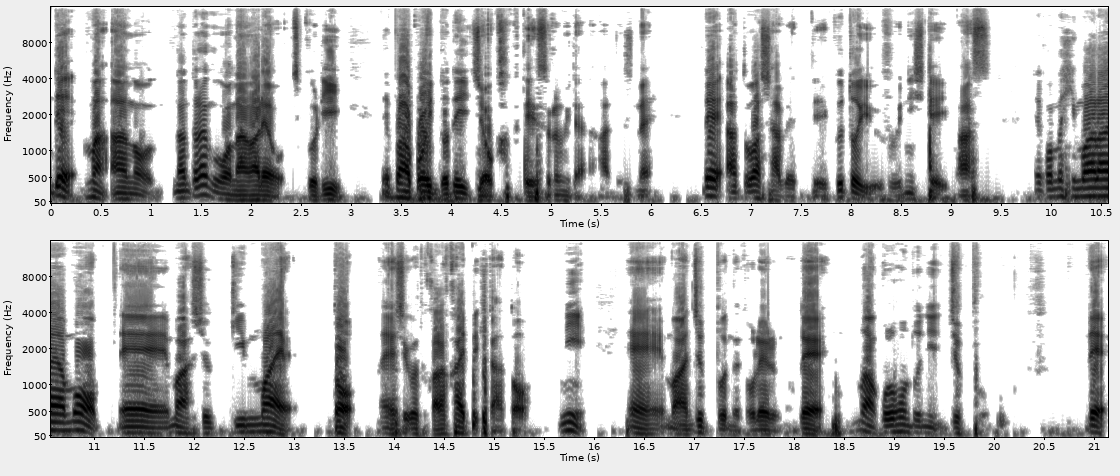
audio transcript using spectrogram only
で、まあ、あの、なんとなくこう流れを作り、で、パワーポイントで一応確定するみたいな感じですね。で、あとは喋っていくという風にしています。で、このヒマラヤも、えー、まあ、出勤前と、えー仕事から帰ってきた後に、えー、まあ、10分で撮れるので、まあ、これ本当に10分。で、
